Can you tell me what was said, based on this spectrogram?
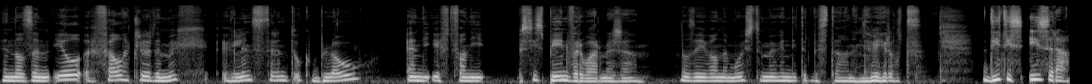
En dat is een heel felgekleurde mug, glinsterend ook blauw. En die heeft van die precies beenverwarmers aan. Dat is een van de mooiste muggen die er bestaan in de wereld. Dit is Isra.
